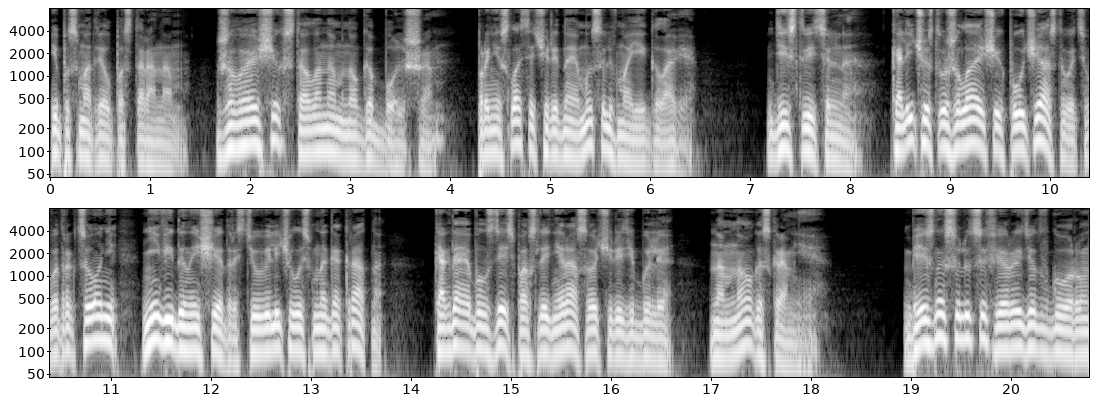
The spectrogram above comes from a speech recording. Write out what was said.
и посмотрел по сторонам. Желающих стало намного больше. Пронеслась очередная мысль в моей голове. Действительно, количество желающих поучаствовать в аттракционе невиданной щедрости увеличилось многократно. Когда я был здесь последний раз, очереди были намного скромнее. «Бизнес у Люцифера идет в гору»,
